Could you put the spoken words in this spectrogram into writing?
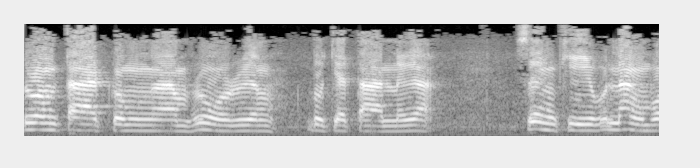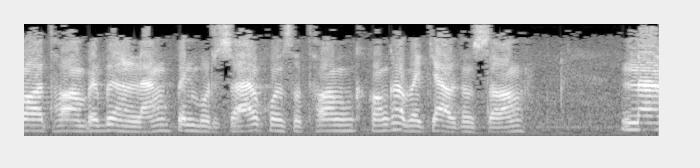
ดวงตากลมงามรุ่งเรืองดุจตาเนื้อ ซึ่งขี่นั่งวอทองไปเบื้องหลังเป็นบุตรสาวคนสุดทองของข้าพเจ้าทั้งสอง นาง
